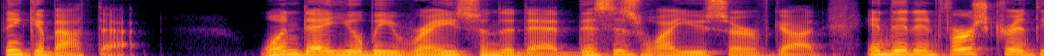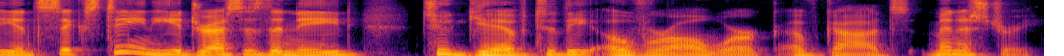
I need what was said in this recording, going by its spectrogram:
Think about that. One day you'll be raised from the dead. This is why you serve God. And then in 1 Corinthians 16, he addresses the need to give to the overall work of God's ministry.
